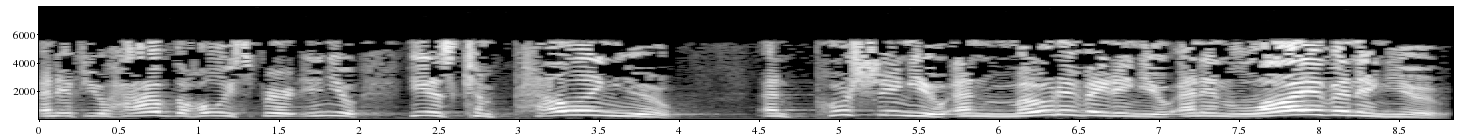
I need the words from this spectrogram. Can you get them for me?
And if you have the Holy Spirit in you, He is compelling you and pushing you and motivating you and enlivening you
